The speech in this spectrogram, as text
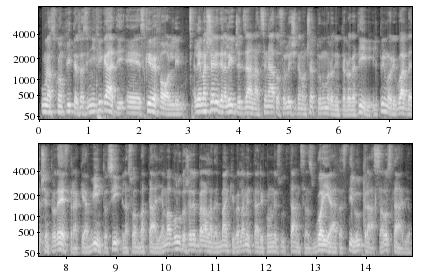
Una sconfitta e i suoi significati, e scrive Folli. Le macerie della legge Zan al Senato sollecitano un certo numero di interrogativi. Il primo riguarda il centrodestra, che ha vinto sì la sua battaglia, ma ha voluto celebrarla dai banchi parlamentari con un'esultanza sguaiata, stile ultrassa allo stadio.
